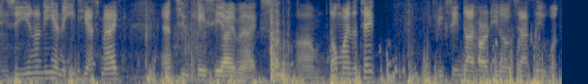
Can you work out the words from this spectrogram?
AC Unity and an ETS mag and two KCI mags. Um, don't mind the tape. If you've seen Die Hard, you know exactly what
